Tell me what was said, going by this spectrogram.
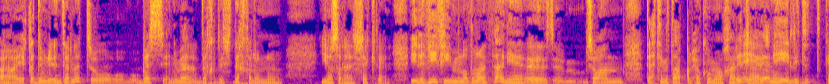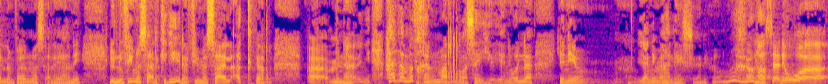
آه يقدم لي الإنترنت وبس يعني ما له دخل إيش دخل إنه يوصل هالشكل يعني إذا في في منظمات ثانية آه، سواء تحت نطاق الحكومة أو خارجها إيه. يعني هي اللي تتكلم في المساله يعني لأنه في مسائل كثيرة في مسائل أكثر آه، من هذا مدخل مرة سيء يعني ولا يعني يعني معليش يعني خلاص يعني هو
